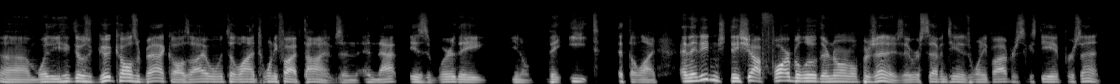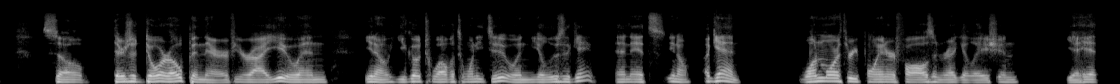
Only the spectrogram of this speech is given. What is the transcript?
Um, whether you think those are good calls or bad calls, Iowa went to the line 25 times, and and that is where they you know they eat at the line. And they didn't they shot far below their normal percentage. They were 17 to 25 or 68 percent. So there's a door open there if you're IU, and you know you go 12 to 22 and you lose the game. And it's you know again one more three pointer falls in regulation you hit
